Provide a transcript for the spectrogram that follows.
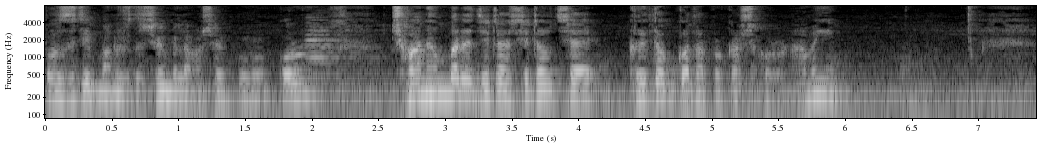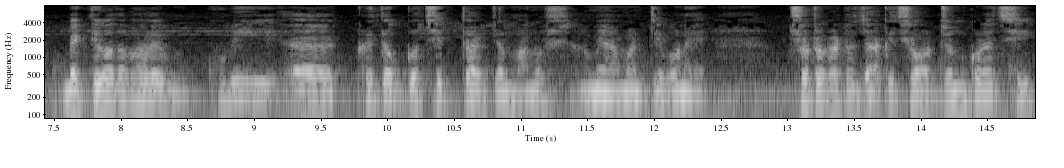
পজিটিভ মানুষদের সঙ্গে মেলামেশা করুন- ছয় নম্বরে যেটা সেটা হচ্ছে কৃতজ্ঞতা প্রকাশ করুন। আমি ব্যক্তিগতভাবে খুবই আহ, কৃতজ্ঞ চিত্ত একজন মানুষ। আমি আমার জীবনে ছোটখাটো যা কিছু অর্জন করেছি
